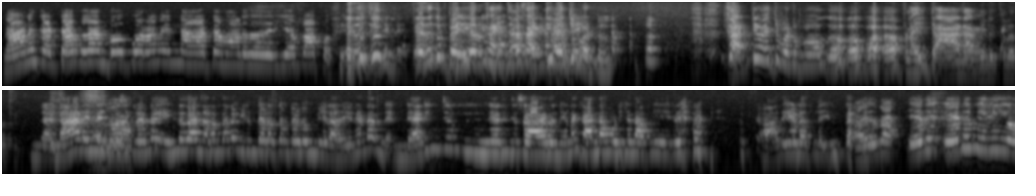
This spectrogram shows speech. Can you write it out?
நானும் கட்டார்லாம் போக போறேன்னு என்ன ஆட்டம் ஆடுறது தெரியா பாப்போம். எதுக்கு பெரிய கட்டி வச்சு போட்டு? கட்டி வச்சு போட்டு போக ஃப்ளைட் ஆடாம இருக்கிறது நான் என்ன யோசிக்கிறேன்னா என்னதான் நடந்தாலும் இருந்த இடத்த விட்டு எழும்பியலாம் என்னன்னா நெறிஞ்சு நெறிஞ்சு சாகுறது ஏன்னா கண்ணை முடிக்கணும் அப்படியே இருக்கு அதே இடத்துல இருந்தா அதுதான் எது எது விதியோ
